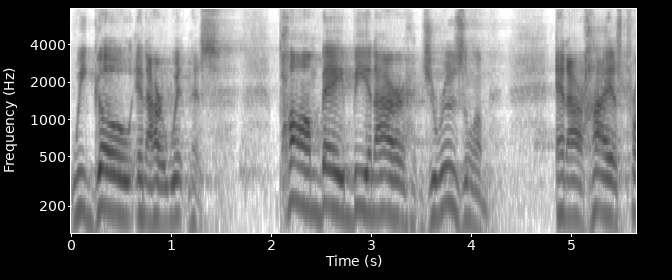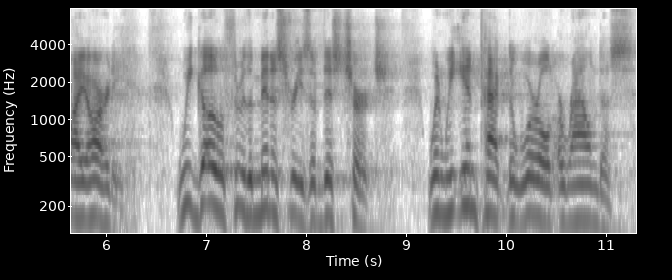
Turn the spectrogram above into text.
We go in our witness. Palm Bay being our Jerusalem and our highest priority. We go through the ministries of this church when we impact the world around us.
